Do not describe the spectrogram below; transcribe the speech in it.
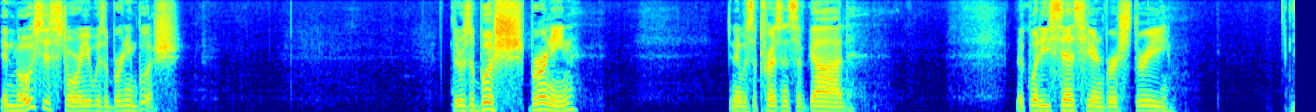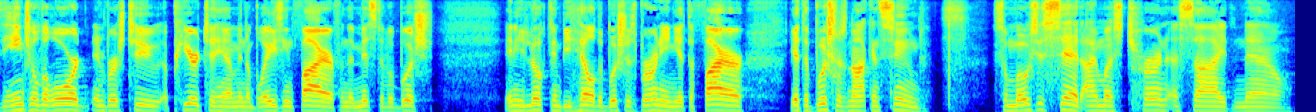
In Moses' story, it was a burning bush. There was a bush burning, and it was the presence of God. Look what he says here in verse 3. The angel of the Lord, in verse 2, appeared to him in a blazing fire from the midst of a bush and he looked and beheld the bush was burning, yet the fire, yet the bush was not consumed. So Moses said, I must turn aside now.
